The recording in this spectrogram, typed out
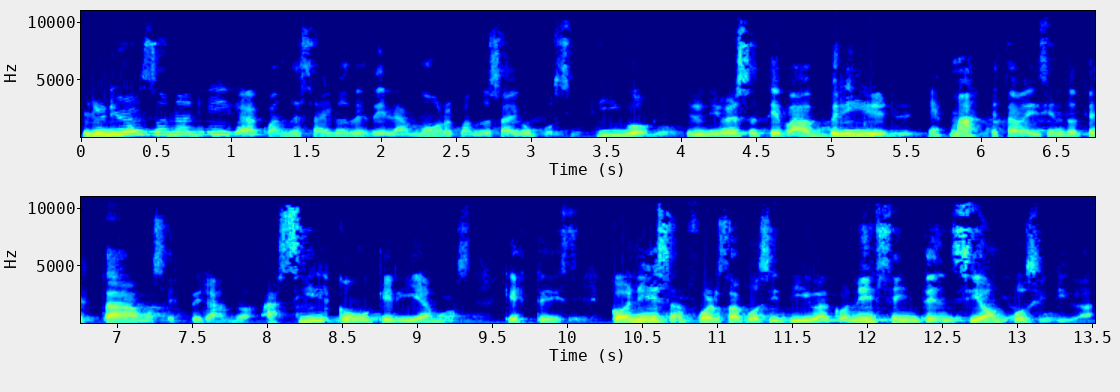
El universo no niega cuando es algo desde el amor, cuando es algo positivo. El universo te va a abrir. Es más, te estaba diciendo, te estábamos esperando. Así es como queríamos que estés, con esa fuerza positiva, con esa intención positiva.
